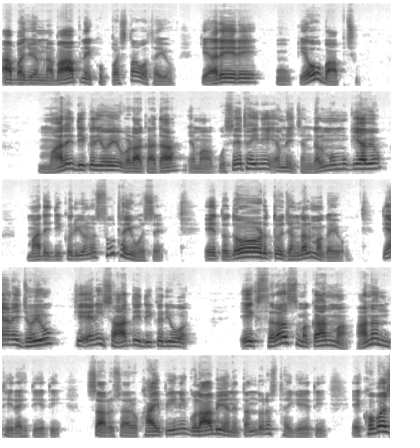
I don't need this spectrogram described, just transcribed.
આ બાજુ એમના બાપને ખૂબ પસ્તાવો થયો કે, અરે રે, હું કેવો બાપ છું? મારી દીકરીઓએ વડા કાઢા એમાં ગુસ્સે થઈને એમને જંગલમાં મૂકી આવ્યો. મારી દીકરીઓનું શું થયું હશે? એ તો દોડતો જંગલમાં ગયો. ત્યાં એણે જોયું કે એની સાતી દીકરીઓ એક સરસ મકાનમાં આનંદથી રહેતી હતી. સારું સારું ખાઈ પીને ગુલાબી અને તંદુરસ્ત થઈ ગઈ હતી. એ ખૂબ જ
